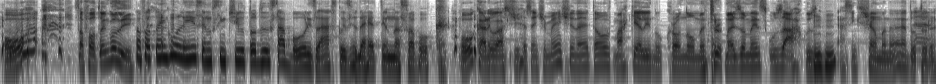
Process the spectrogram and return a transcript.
Porra! Só faltou engolir. Só faltou engolir, você não sentiu todos os sabores lá, as coisas derretendo na sua boca. Pô, cara, eu assisti recentemente, né? Então eu marquei ali no cronômetro mais ou menos os arcos. Uhum. É assim que se chama, né, doutora?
